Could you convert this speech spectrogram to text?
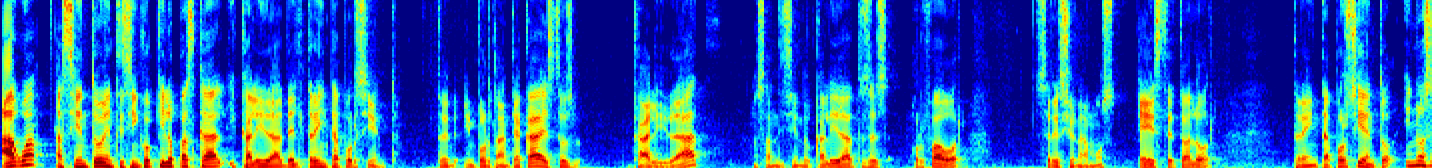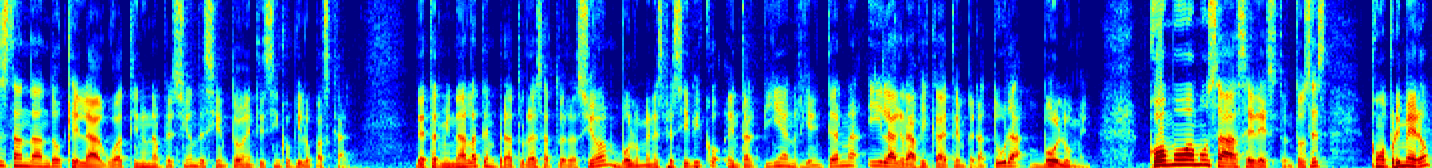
agua a 125 kilopascal y calidad del 30%. Entonces, importante acá, esto es calidad, nos están diciendo calidad, entonces por favor seleccionamos este valor 30% y nos están dando que el agua tiene una presión de 125 kilopascal. Determinar la temperatura de saturación, volumen específico, entalpía, energía interna y la gráfica de temperatura, volumen. ¿Cómo vamos a hacer esto? Entonces, como primero,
